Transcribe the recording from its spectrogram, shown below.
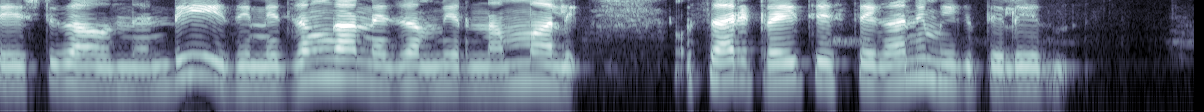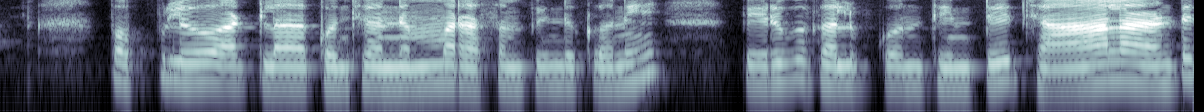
టేస్ట్గా ఉందండి. ఇది నిజంగా నిజం. మీరు నమ్మాలి. ఒకసారి ట్రై చేస్తే కానీ మీకు తెలియదు. పప్పులో అట్లా కొంచెం నిమ్మ రసం పిండుకొని పెరుగు కలుపుకొని తింటే చాలా అంటే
